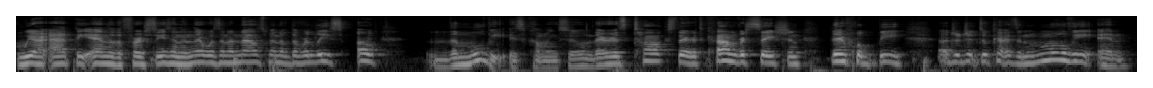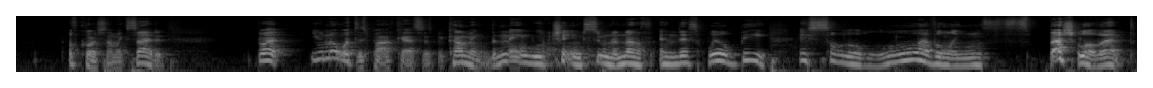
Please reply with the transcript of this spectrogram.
We are at the end of the first season, and there was an announcement of the release of the movie is coming soon. There is talks, there is conversation. There will be a Jujutsu Kaisen movie, and of course, I'm excited. But you know what this podcast is becoming. The name will change soon enough, and this will be a solo leveling special event.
